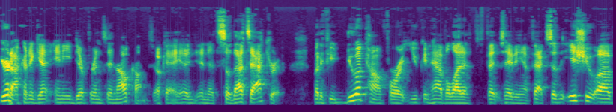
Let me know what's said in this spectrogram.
you're not going to get any difference in outcomes, okay, and, and, it's so that's accurate. But if you do account for it, you can have a lot of saving effects. So the issue of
